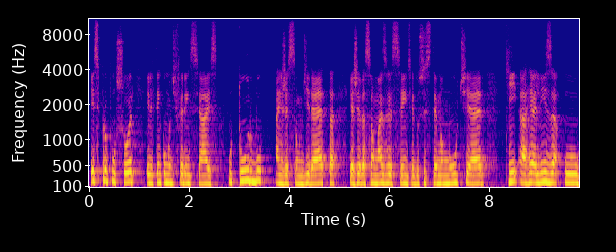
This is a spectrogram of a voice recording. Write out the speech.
Esse propulsor ele tem como diferenciais o turbo, a injeção direta e a geração mais recente do sistema multi-air que uh, realiza o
